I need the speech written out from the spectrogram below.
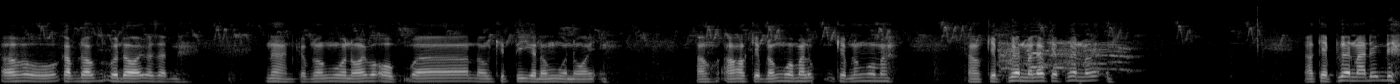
โอ้โหกับน้องงัวน้อยว่าสันนั่นกับน้องงัวน้อยว่าอบว่าน้องคิตตี้กับน้องงัวน้อยเอาเอาเอาเก็บน้องงัวมาลูกเก็บน้องงัวมาเอาเก็บเพื่อนมาแล้วเก็บเพื่อนมาแล้ว เอาเก็บเพื่อนมาดึงดึง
